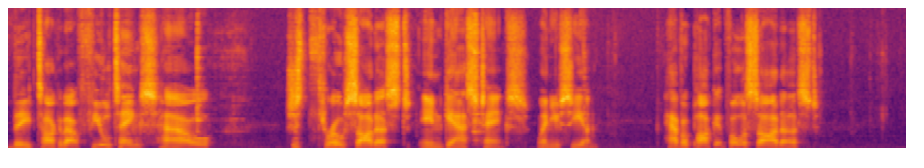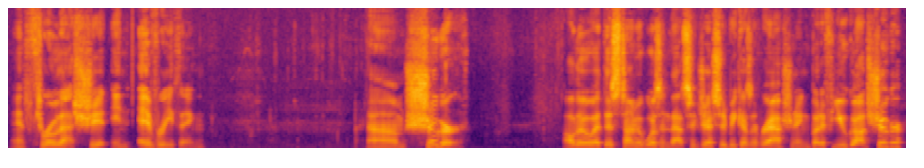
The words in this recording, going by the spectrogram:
they talk about fuel tanks, how just throw sawdust in gas tanks when you see them. Have a pocket full of sawdust and throw that shit in everything. Um, sugar. Although at this time it wasn't that suggested because of rationing, but if you got sugar,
